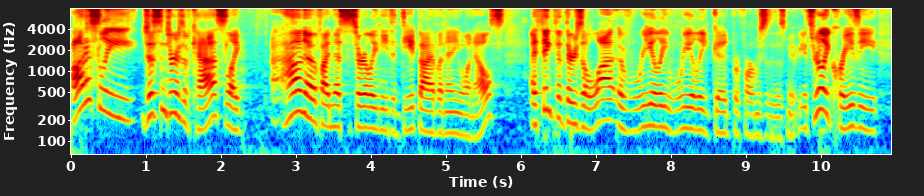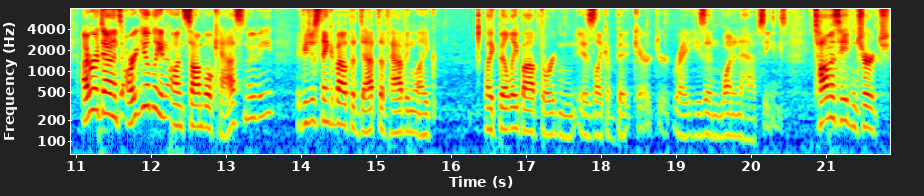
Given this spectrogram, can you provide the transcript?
honestly, just in terms of cast, like I I don't know if I necessarily need to deep dive on anyone else. I think that there's a lot of really, really good performances in this movie. It's really crazy. I wrote down it's arguably an ensemble cast movie. If you just think about the depth of having like like Billy Bob Thornton is like a bit character, right? He's in one and a half scenes. Thomas Haden Church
